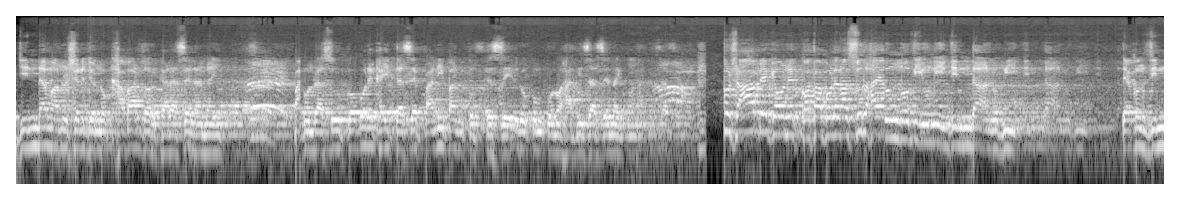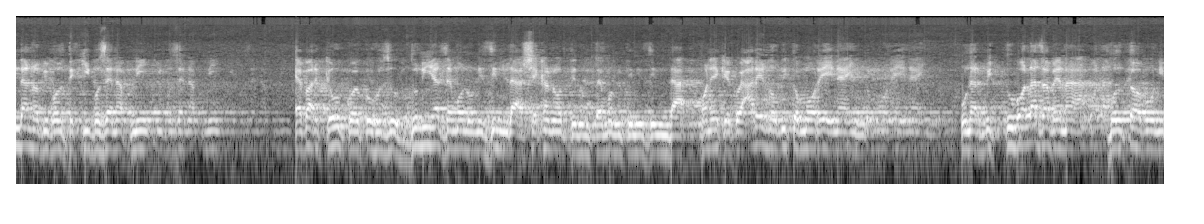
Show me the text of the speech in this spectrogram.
জিন্দা মানুষের জন্য খাবার দরকার আছে না নাই? এখন রাসুল কবরে খাইতেছে, পানি পান করতেছে, এরকম কোন হাদিস আছে নাকি? সাহাবেকে অনেক কথা বলে, রাসুল হায়াতুন নবী, উনি জিন্দা নবী। এখন জিন্দা নবী বলতে কি বোঝেন আপনি? কি বোঝেন আপনি এবার কেউ কয় কো হুজুর, দুনিয়া যেমন উনি জিন্দা, সেখানেও তেমন তিনি জিন্দা। অনেকে কয়, আরে নবী তো মরেই নাই। উনার মৃত্যু বলা যাবে না। বলতে হবে উনি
